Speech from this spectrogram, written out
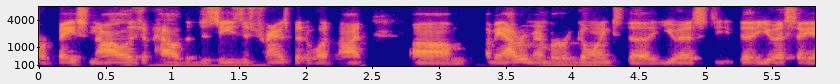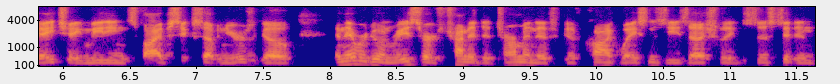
our base knowledge of how the disease is transmitted and whatnot. Um, I mean, I remember going to the USD, the USAHA meetings five, six, seven years ago, and they were doing research trying to determine if, if chronic wasting disease actually existed in,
